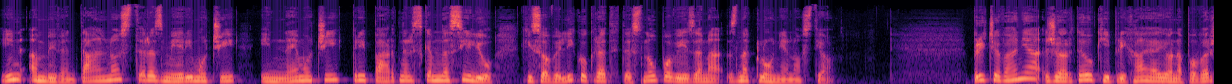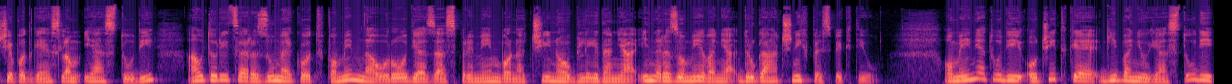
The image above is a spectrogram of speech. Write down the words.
in ambiventalnost razmeri moči in nemoči pri partnerskem nasilju, ki so velikokrat tesno povezana z naklonjenostjo. Pričevanja žrtev, ki prihajajo na površje pod geslom Jaz tudi, avtorica razume kot pomembna urodja za spremembo načinov gledanja in razumevanja drugačnih perspektiv. Omenja tudi očitke gibanju jaz tudi,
